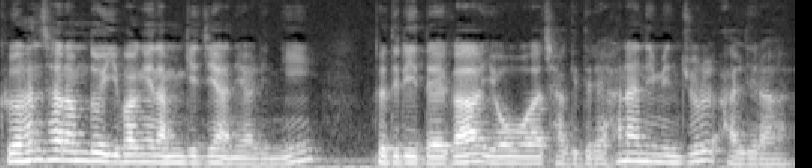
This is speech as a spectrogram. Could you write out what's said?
그 한 사람도 이방에 남기지 아니하리니 그들이 내가 여호와 자기들의 하나님인 줄 알리라.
